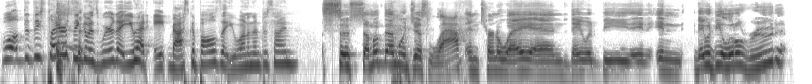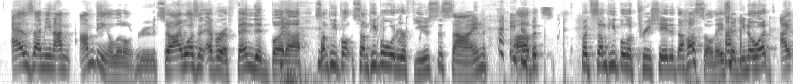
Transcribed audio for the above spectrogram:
well, did these players think it was weird that you had eight basketballs that you wanted them to sign? so some of them would just laugh and turn away, and they would be in, in they would be a little rude as I mean, I'm I'm being a little rude, so I wasn't ever offended. But uh, some people some people would refuse to sign, uh, but but some people appreciated the hustle. They said, you know what, I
